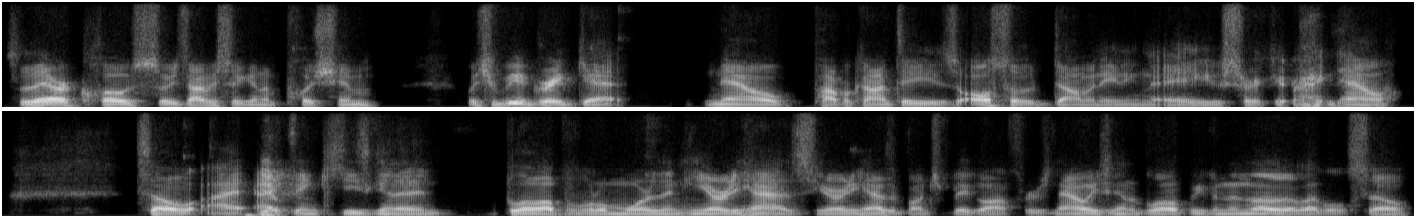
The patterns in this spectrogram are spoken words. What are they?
so they are close. So he's obviously going to push him, which would be a great get. Now, Papa Conte is also dominating the AAU circuit right now. So I, yep. I think he's going to blow up a little more than he already has. He already has a bunch of big offers. Now he's going to blow up even another level. So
